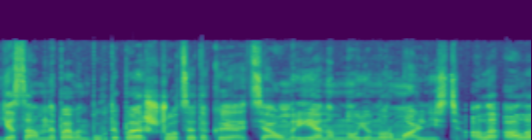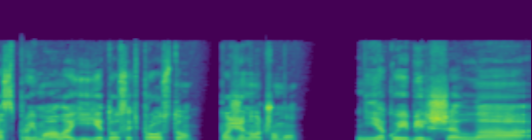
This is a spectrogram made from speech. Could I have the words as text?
Я сам не певен був тепер, що це таке, ця омріяна мною нормальність, але Алла сприймала її досить просто, по жіночому. Ніякої більше ла.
